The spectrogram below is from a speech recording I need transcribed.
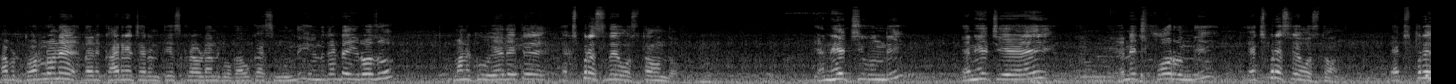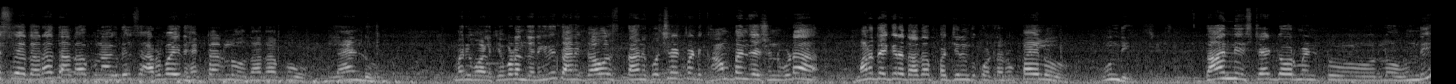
కాబట్టి త్వరలోనే దాని కార్యాచరణ తీసుకురావడానికి ఒక అవకాశం ఉంది. ఎందుకంటే ఈరోజు మనకు ఏదైతే ఎక్స్ప్రెస్ వే వస్తూ ఉందో ఎన్హెచ్ ఉంది. ఎన్హెచ్ఏఐ ఎన్హెచ్ ఫోర్ ఉంది ఎక్స్ప్రెస్ వే వస్తుంది. ఎక్స్ప్రెస్ వే ద్వారా దాదాపు నాకు తెలిసి అరవై ఐదు హెక్టార్లు దాదాపు ల్యాండ్ మరి వాళ్ళకి ఇవ్వడం జరిగింది. దానికి కావాల్సిన దానికి వచ్చినటువంటి కాంపెన్సేషన్ కూడా మన దగ్గర దాదాపు పద్దెనిమిది కోట్ల రూపాయలు ఉంది. దాన్ని స్టేట్ గవర్నమెంట్లో ఉంది.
